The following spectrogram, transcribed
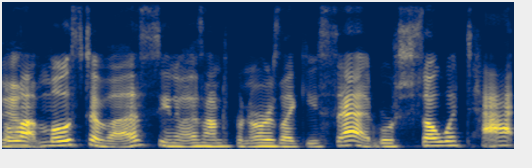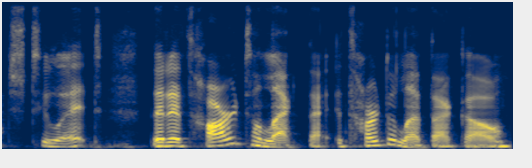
a lot most of us, you know, as entrepreneurs like you said, we're so attached to it that it's hard to let that it's hard to let that go.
